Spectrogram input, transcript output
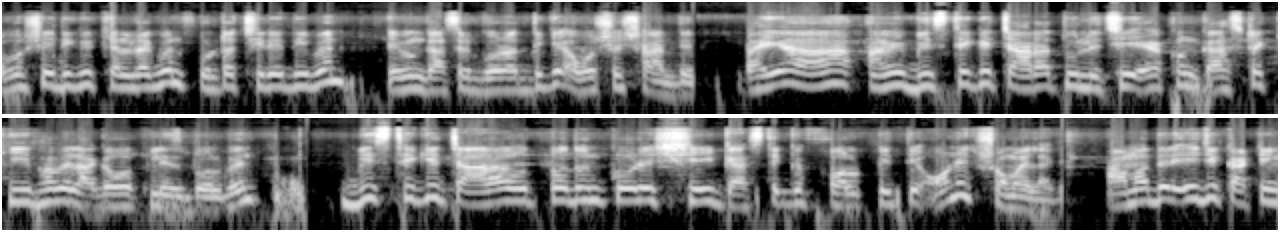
অবশ্যই এদিকে খেয়াল রাখবেন, ফুলটা ছিঁড়ে দিবেন এবং গাছের গোড়ার দিকে অবশ্যই সার দেবেন। ভাইয়া, আমি বীজ থেকে চারা তুলেছি, এখন গাছটা কীভাবে লাগাবো প্লিজ বলবেন? বীজ থেকে চারা উৎপাদন করে সেই গাছ থেকে ফল পেতে অনেক সময় লাগে। আমাদের এই যে কাটিং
